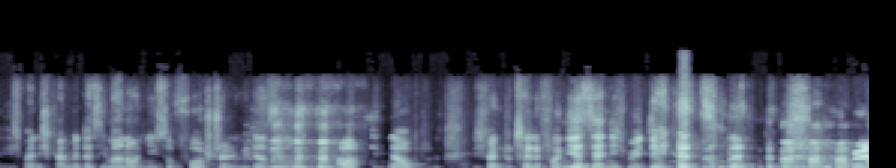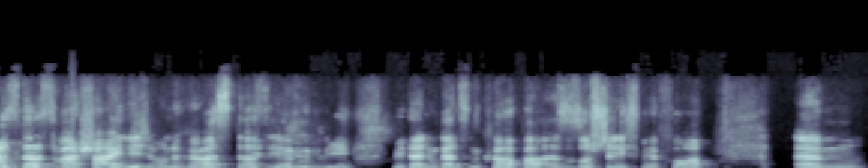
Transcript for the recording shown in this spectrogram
ich meine, ich kann mir das immer noch nicht so vorstellen, wie das so aussieht. Ne, ich meine, du telefonierst ja nicht mit denen, sondern du, du fühlst das wahrscheinlich und hörst das irgendwie mit deinem ganzen Körper. Also so stelle ich es mir vor. Ähm,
